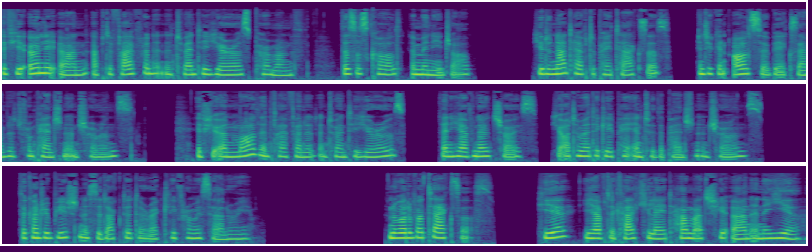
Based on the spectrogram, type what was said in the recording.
If you only earn up to 520 euros per month, this is called a mini job. You do not have to pay taxes, and you can also be exempted from pension insurance. If you earn more than 520 euros, then you have no choice. You automatically pay into the pension insurance. The contribution is deducted directly from your salary. And what about taxes? Here, you have to calculate how much you earn in a year.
